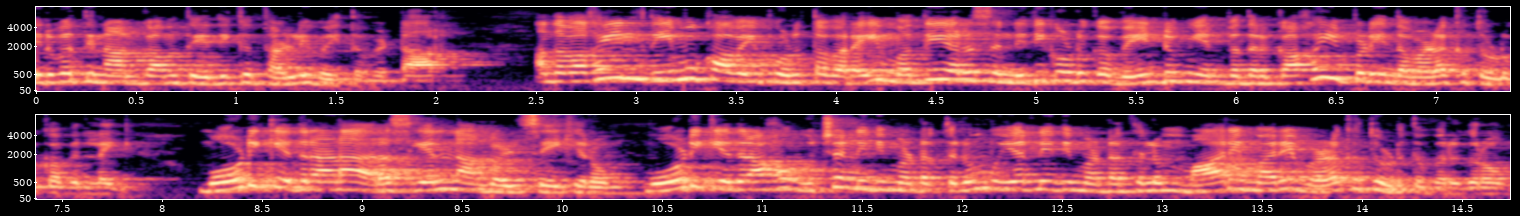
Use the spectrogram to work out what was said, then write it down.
இருபத்தி நான்காம் தேதிக்கு தள்ளி வைத்துவிட்டார். அந்த வகையில் திமுகவை பொறுத்தவரை மத்திய அரசு நிதி கொடுக்க வேண்டும் என்பதற்காக இப்படி இந்த வழக்கு தொடுக்கவில்லை. மோடிக்கு எதிரான அரசியல் நாங்கள் செய்கிறோம். மோடிக்கு எதிராக உச்ச நீதிமன்றத்திலும் உயர்நீதிமன்றத்திலும் மாறி மாறி வழக்கு தொடுத்து வருகிறோம்.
